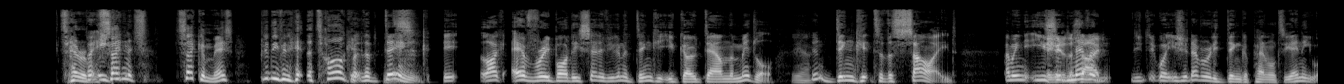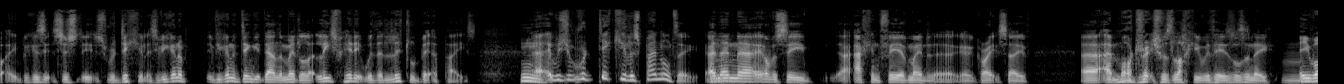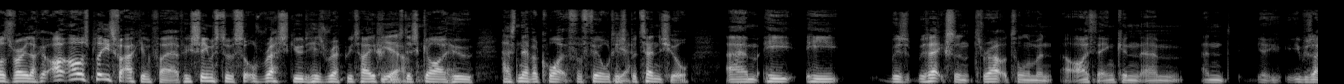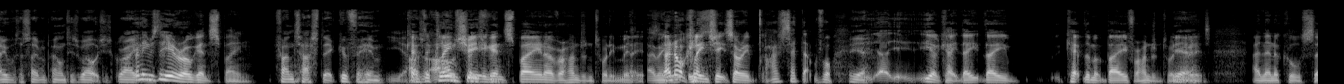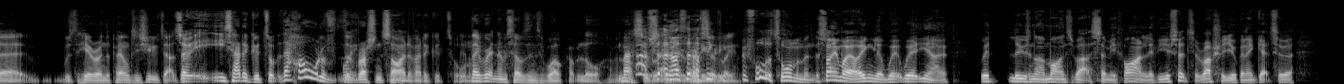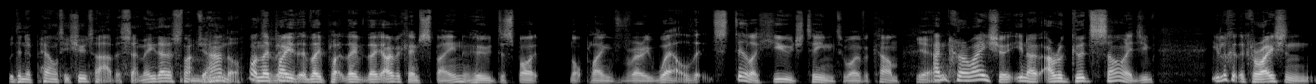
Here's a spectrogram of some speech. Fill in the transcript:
Terrible. But he second, didn't- second miss, didn't even hit the target. But the dink, it, like everybody said, if you're going to dink it, you go down the middle. Yeah. You don't dink it to the side. I mean, you Dink should never. You, well, you should never really dink a penalty anyway because it's just it's ridiculous. If you're going to if you're going to dink it down the middle, at least hit it with a little bit of pace. Hmm. Uh, it was a ridiculous penalty, and then uh, obviously Akinfeev made a, a great save, uh, and Modric was lucky with his, wasn't he? He was very lucky. I, I was pleased for Akinfeev, who seems to have sort of rescued his reputation Yeah. as this guy who has never quite fulfilled his Yeah. potential. Um, he he was was excellent throughout the tournament, I think, and um, and he, was able to save a penalty as well, which is great. And he was the hero against Spain. fantastic. Good for him. Yeah, Kept a clean sheet against Spain over 120 minutes. I mean, Uh, not clean sheet, sorry. I've said that before. Yeah. Uh, yeah, okay. They they kept them at bay for 120 Yeah. minutes. And then, of course, uh, was the hero in the penalty shootout. So he's had a good tour. The whole of the Russian side have had a good tournament. They've written themselves into World Cup law. Massively. And I, th- I think before the tournament, the same way England, we're, we're you know we're losing our minds about a semi-final. If you said to Russia you're going to get to a, within a penalty shootout of a semi, they'd have snapped your hand off. Well, and they played. They played. They they overcame Spain, who, despite not playing very well, it's still a huge team to overcome. Yeah. And Croatia, you know, are a good side. You you look at the Croatian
